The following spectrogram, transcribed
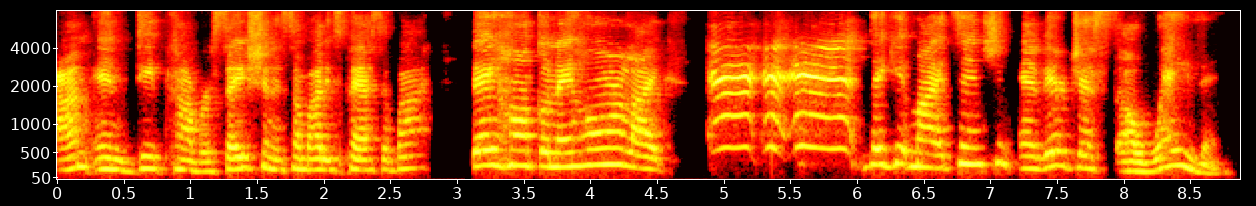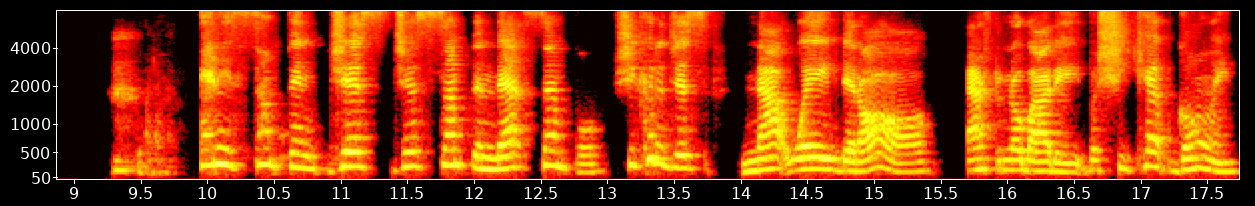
I'm in deep conversation and somebody's passing by, they honk on their horn like, eh, eh, eh, they get my attention and they're just waving. And it's something just just something that simple. She could have just not waved at all after nobody, but she kept going.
